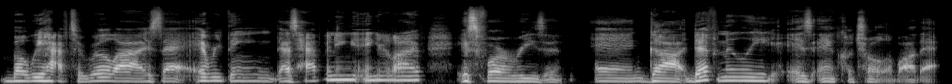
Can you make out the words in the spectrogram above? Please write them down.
But we have to realize that everything that's happening in your life is for a reason and God definitely is in control of all that.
